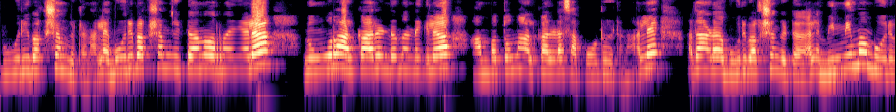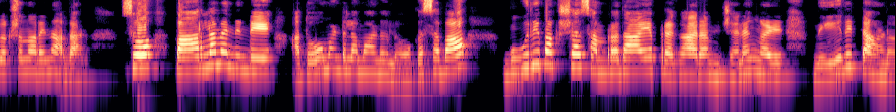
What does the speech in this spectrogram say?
ഭൂരിപക്ഷം കിട്ടണം. അല്ലെ? ഭൂരിപക്ഷം കിട്ടുക എന്ന് പറഞ്ഞു കഴിഞ്ഞാൽ നൂറ് ആൾക്കാരുണ്ടെന്നുണ്ടെങ്കിൽ അമ്പത്തൊന്ന് ആൾക്കാരുടെ സപ്പോർട്ട് കിട്ടണം. അല്ലെ? അതാണ് ഭൂരിപക്ഷം കിട്ടുക. അല്ലെ? മിനിമം ഭൂരിപക്ഷം എന്ന് പറയുന്നത് അതാണ്. സോ പാർലമെന്റിന്റെ അതോ മണ്ഡലമാണ് ലോകസഭ. ഭൂരിപക്ഷ സമ്പ്രദായ പ്രകാരം ജനങ്ങൾ നേരിട്ടാണ്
